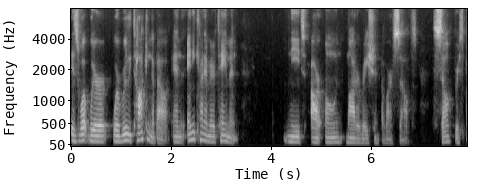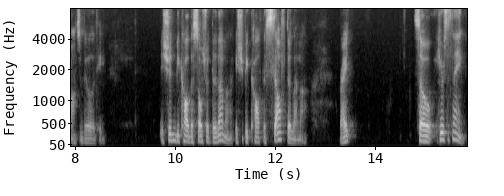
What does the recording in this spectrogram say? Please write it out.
is what we're we're really talking about. And any kind of entertainment needs our own moderation of ourselves, self responsibility. It shouldn't be called the social dilemma, it should be called the self dilemma, right? So here's the thing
